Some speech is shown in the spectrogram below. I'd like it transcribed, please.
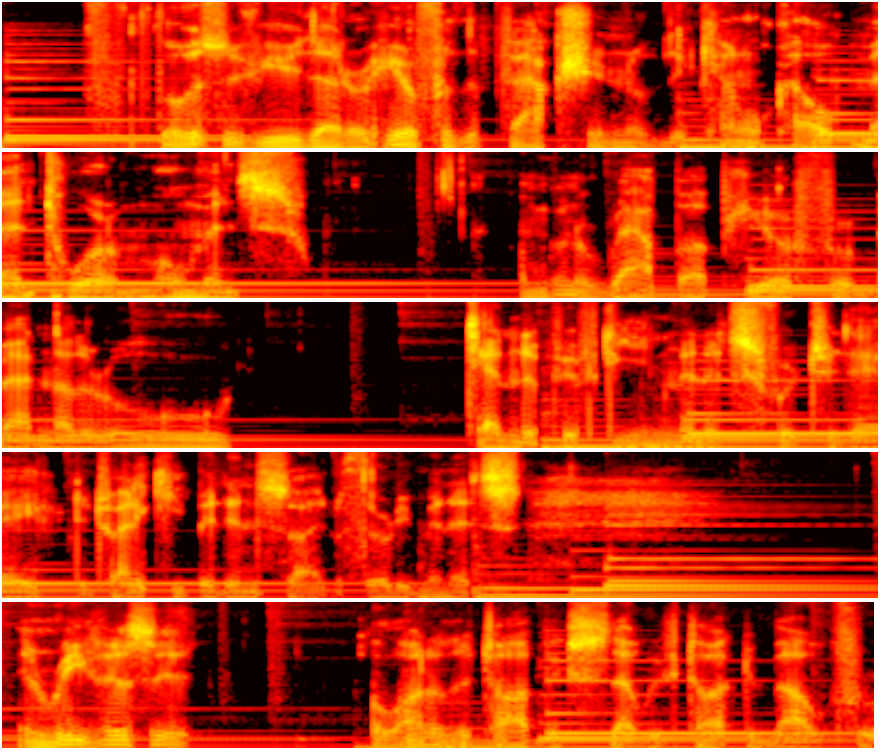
For those of you that are here for the faction of the Kennel Kelp Mentor Moments, I'm going to wrap up here for about another oh, 10 to 15 minutes for today to try to keep it inside of 30 minutes and revisit a lot of the topics that we've talked about for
